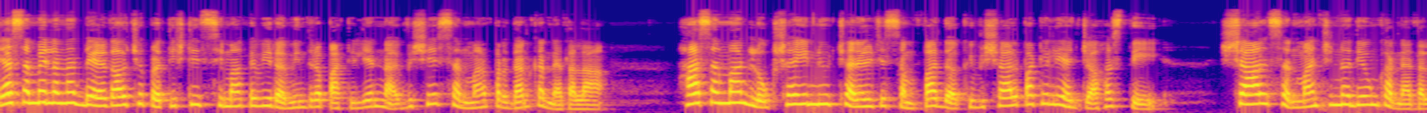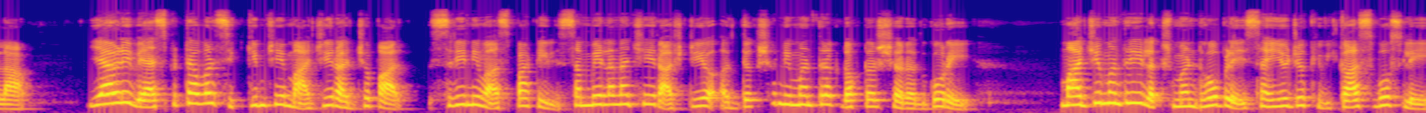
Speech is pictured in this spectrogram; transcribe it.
या संमेलनात बेळगावचे प्रतिष्ठित सीमाकवी रवींद्र पाटील यांना विशेष सन्मान प्रदान करण्यात आला. हा सन्मान लोकशाही न्यूज चॅनेलचे संपादक विशाल पाटील यांच्या हस्ते शाल सन्मान चिन्ह देऊन करण्यात आला. यावेळी व्यासपीठावर सिक्कीमचे माजी राज्यपाल श्रीनिवास पाटील संमेलनाचे राष्ट्रीय अध्यक्ष निमंत्रक डॉक्टर शरद गोरे माजी मंत्री लक्ष्मण ढोबळे संयोजक विकास भोसले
